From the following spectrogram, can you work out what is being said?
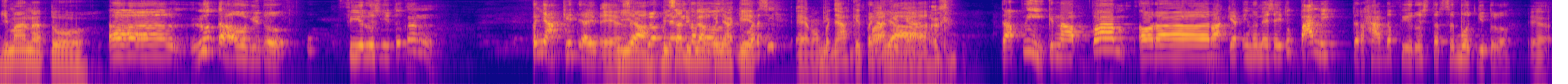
Gimana tuh? Eh, lu tahu gitu. Virus itu kan penyakit ya. Iya. Iya, bisa dibilang atau penyakit. Gimana sih? Eh, emang penyakit, Pak. Penyakit Ya. kan. Tapi kenapa orang rakyat Indonesia itu panik terhadap virus tersebut gitu loh? Ya,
